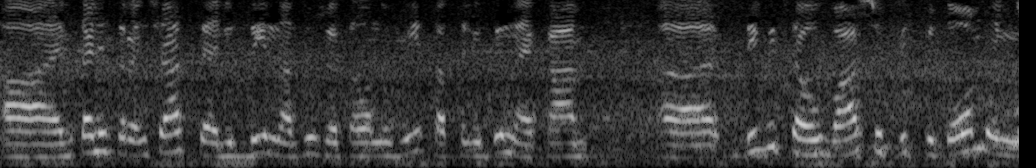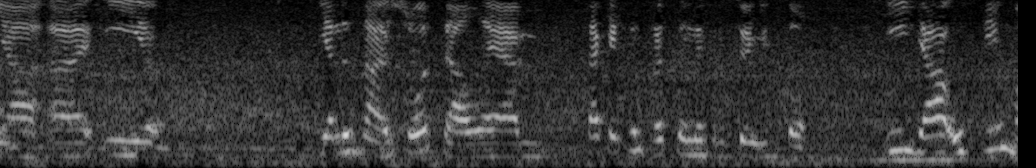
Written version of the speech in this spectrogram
А, Віталій Саранча це людина дуже талановита, це людина, яка дивиться у ваше підсвідомлення, і я не знаю, що це, але так як він працює, не працює ніхто. І я усім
